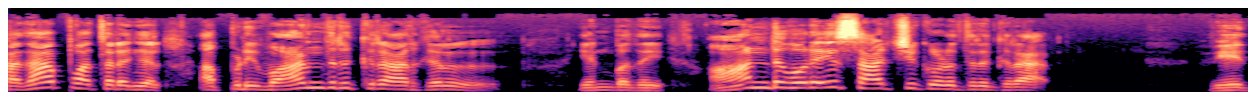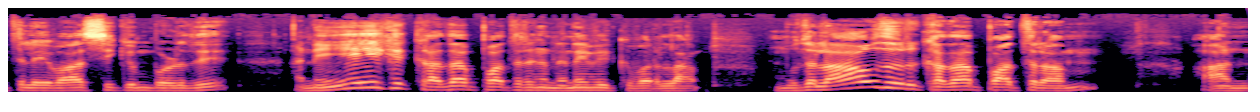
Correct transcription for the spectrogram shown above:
கதாபாத்திரங்கள் அப்படி வாழ்ந்திருக்கிறார்கள் என்பதை ஆண்டவரே சாட்சி கொடுத்திருக்கிறார். வேதத்திலே வாசிக்கும் பொழுது அநேக கதாபாத்திரங்கள் நினைவுக்கு வரலாம். முதலாவது ஒரு கதாபாத்திரம் ஆண்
